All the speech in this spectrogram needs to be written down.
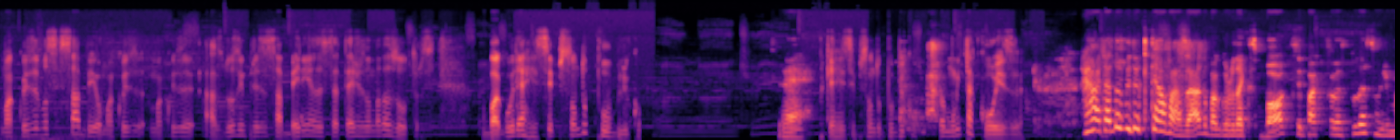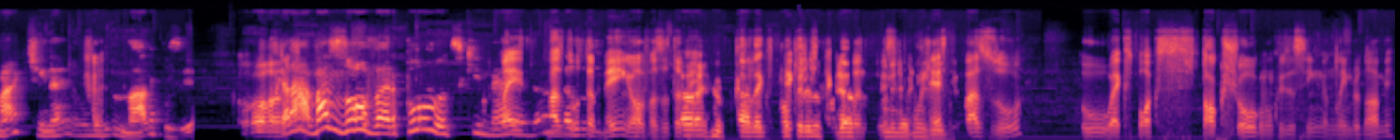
uma coisa é você saber, uma coisa, uma coisa, as duas empresas saberem as estratégias uma das outras. O bagulho é a recepção do público, É. porque a recepção do público é muita coisa. Eu até duvido que tenha vazado o bagulho do Xbox e pá que foi tudo ação de marketing, né? Eu não duvido nada, inclusive. Porra. Cara, ah, vazou, velho. Putz, que Mas merda. Ah, vazou também, ó, vazou também. Ai, o cara da Xbox querendo tá gravando de algum jeito. Vazou o Xbox Talk Show, alguma coisa assim, eu não lembro o nome.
